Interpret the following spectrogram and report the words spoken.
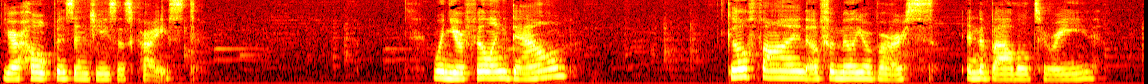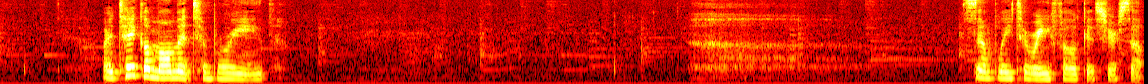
Your hope is in Jesus Christ. When you're feeling down, go find a familiar verse in the Bible to read. Or take a moment to breathe. Simply to refocus yourself.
